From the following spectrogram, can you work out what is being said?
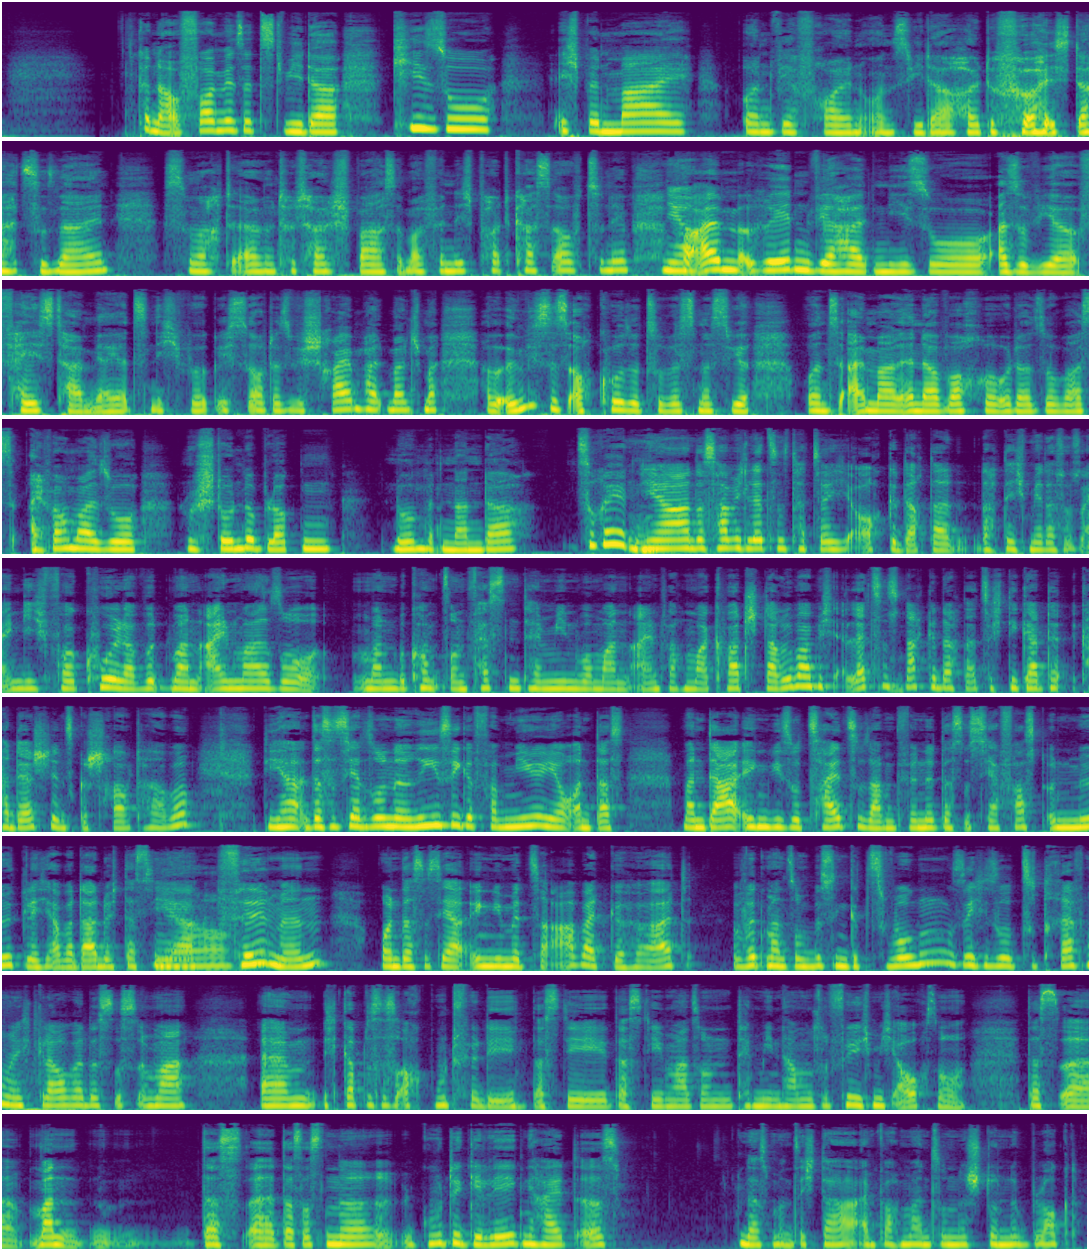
Genau, vor mir sitzt wieder Kisu, ich bin Mai und wir freuen uns wieder heute für euch da zu sein. Es macht ähm, total Spaß, immer finde ich, Podcasts aufzunehmen. Ja. Vor allem reden wir halt nie so, also wir FaceTime ja jetzt nicht wirklich so oft, also wir schreiben halt manchmal, aber irgendwie ist es auch cool so zu wissen, dass wir uns einmal in der Woche oder sowas einfach mal so eine Stunde blocken, nur miteinander zu reden. Ja, das habe ich letztens tatsächlich auch gedacht. Da dachte ich mir, das ist eigentlich voll cool. Da wird man einmal so, man bekommt so einen festen Termin, wo man einfach mal quatscht. Darüber habe ich letztens nachgedacht, als ich die Kardashians geschaut habe. Die, das ist ja so eine riesige Familie und dass man da irgendwie so Zeit zusammenfindet, das ist ja fast unmöglich. Aber dadurch, dass sie ja, ja filmen und dass es ja irgendwie mit zur Arbeit gehört, wird man so ein bisschen gezwungen, sich so zu treffen. Und ich glaube, das ist immer ähm, ich glaube, das ist auch gut für die, dass die, dass die mal so einen Termin haben. So fühle ich mich auch so, dass äh, man, dass, äh, dass es eine gute Gelegenheit ist, dass man sich da einfach mal so eine Stunde blockt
